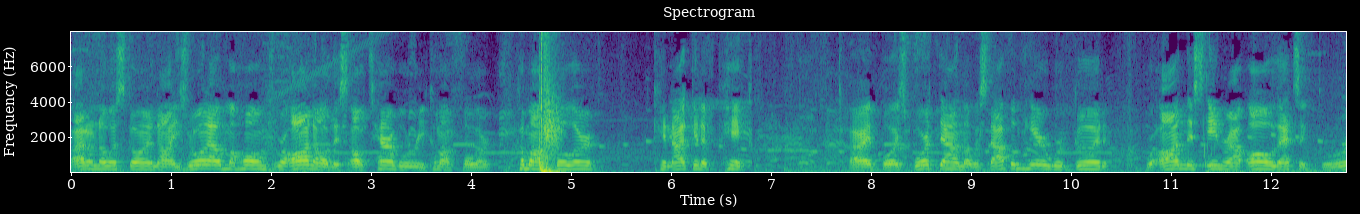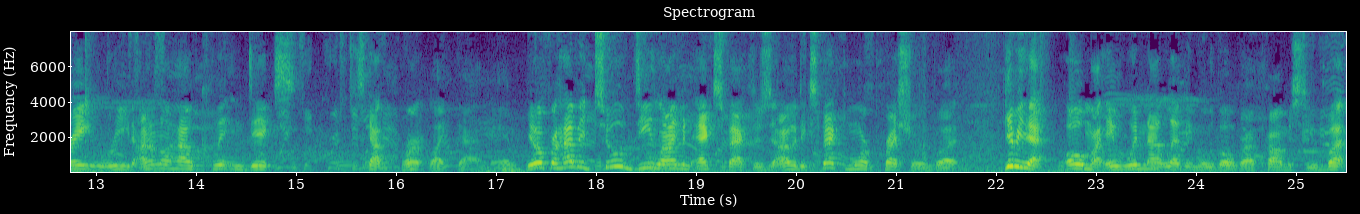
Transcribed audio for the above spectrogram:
I don't know what's going on. He's rolling out with Mahomes. We're on all this. Oh, terrible read. Come on, Fuller. Come on, Fuller. Cannot get a pick. All right, boys. Fourth down, though. We stop them here. We're good. We're on this in route. Oh, that's a great read. I don't know how Clinton Dix just got burnt like that, man. You know, for having two D lineman X factors, I would expect more pressure, but Give me that. Oh my, it would not let me move over, I promise you. But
